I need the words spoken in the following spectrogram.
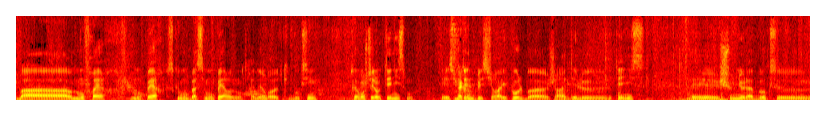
Bah, mon frère, mon père, parce que bah, c'est mon père, l'entraîneur euh, de kickboxing. Parce qu'avant, j'étais dans le tennis, moi. Et suite à une blessure à l'épaule, bah, j'ai arrêté le, le tennis. Et je suis venu à la boxe euh,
